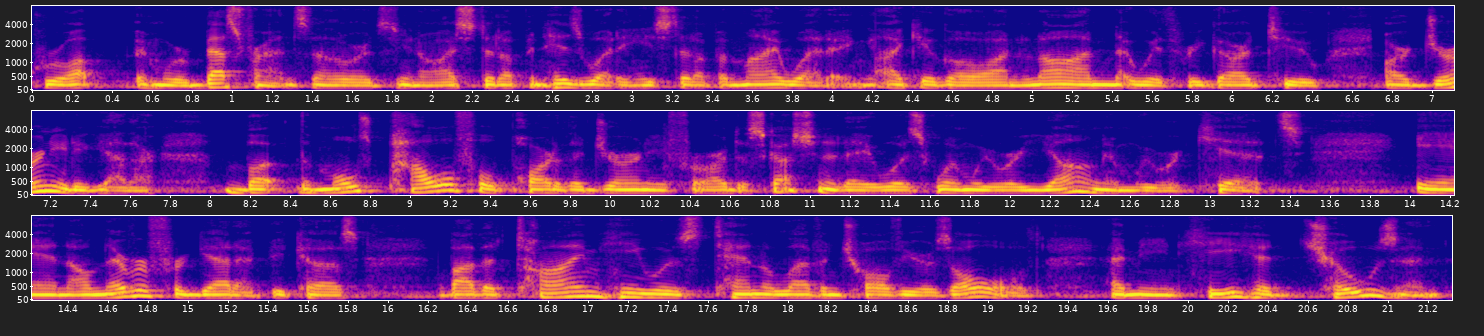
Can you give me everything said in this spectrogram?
grew up and we were best friends. In other words, you know, I stood up in his wedding, he stood up at my wedding. I could go on and on with regard to our journey together. But the most powerful part of the journey for our discussion today was when we were young and we were kids. And I'll never forget it because by the time he was 10, 11, 12 years old, I mean, he had chosen.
